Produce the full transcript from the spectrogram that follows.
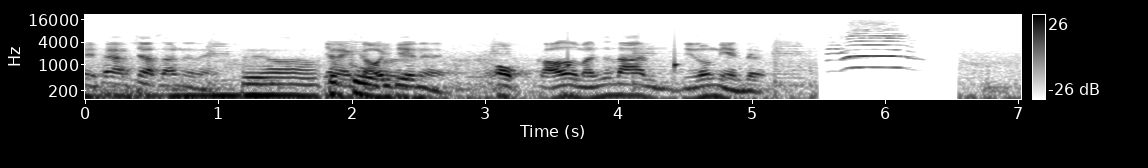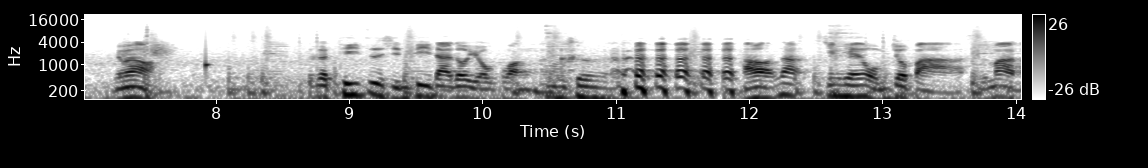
哎、太阳下山了呢，哎呀，这样也都过了搞一天呢。哦，搞得满身大汗，脸都黏的，有没有？这个 T 字形地带都油光了。好，那今天我们就把 Smart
